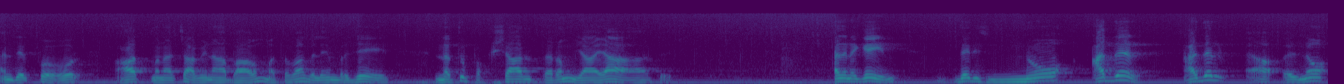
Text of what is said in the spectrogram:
And therefore, Atmanacha avinabhavam matava vilayam vrajet. Natu pakshantaram yayat. And then again, there is no other, other, uh, no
